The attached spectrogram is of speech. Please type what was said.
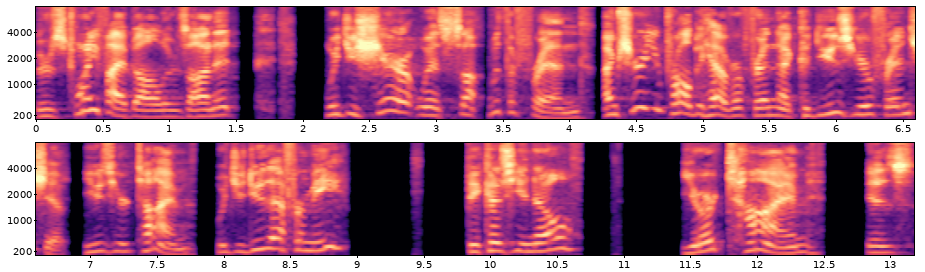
there's $25 on it. Would you share it with, some, with a friend? I'm sure you probably have a friend that could use your friendship, use your time. Would you do that for me? Because you know, your time is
